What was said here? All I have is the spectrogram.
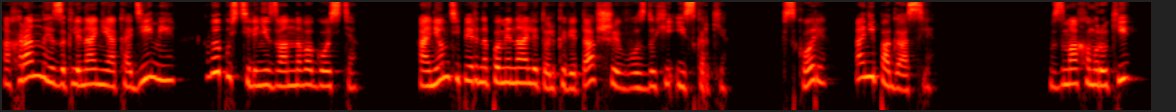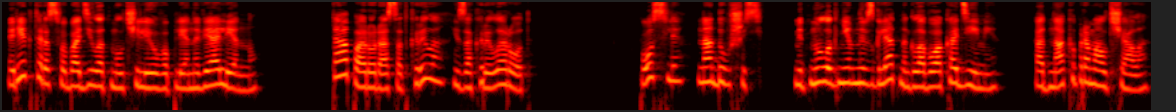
Охранные заклинания Академии выпустили незваного гостя. О нем теперь напоминали только витавшие в воздухе искорки. Вскоре они погасли. Взмахом руки ректор освободил от молчаливого плена Виоленну. Та пару раз открыла и закрыла рот. После, надувшись, метнула гневный взгляд на главу Академии, однако промолчала.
